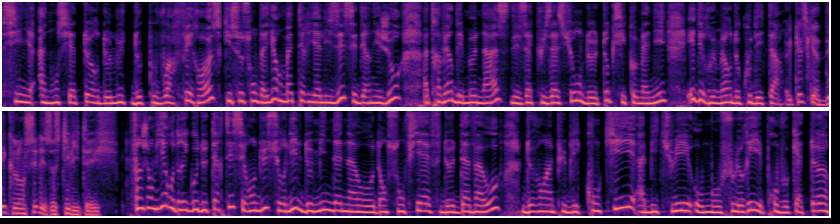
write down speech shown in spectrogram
signe annonciateur de lutte de pouvoir féroce qui se sont d'ailleurs matérialisés ces derniers jours à travers des menaces, des accusations de toxicomanie et des rumeurs de coup d'État. Qu'est-ce qui a déclenché les hostilités? Fin janvier, Rodrigo Duterte s'est rendu sur l'île de Mindanao, dans son fief de Davao, devant un public conquis, habitué aux mots fleuris et provocateurs.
